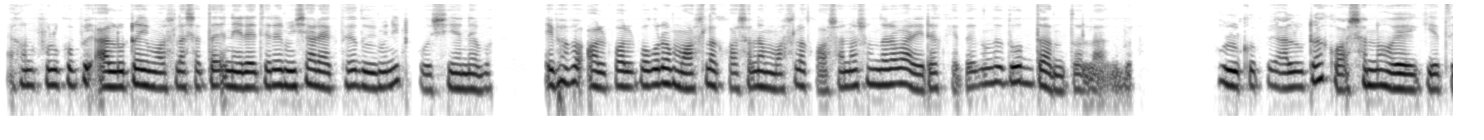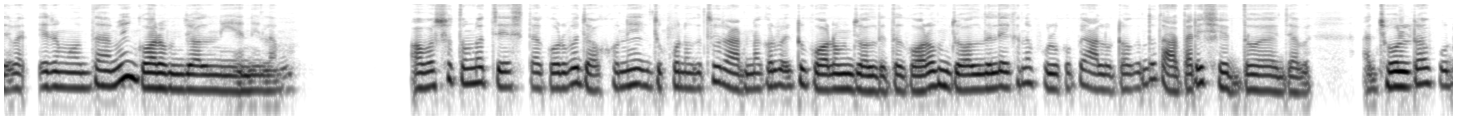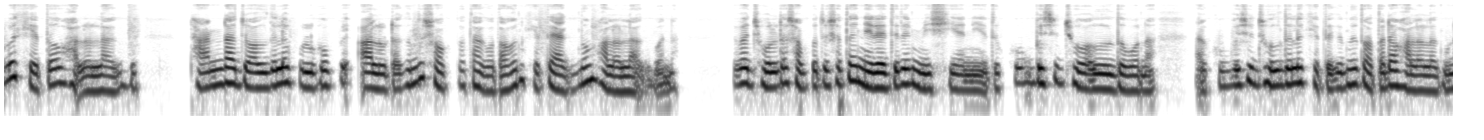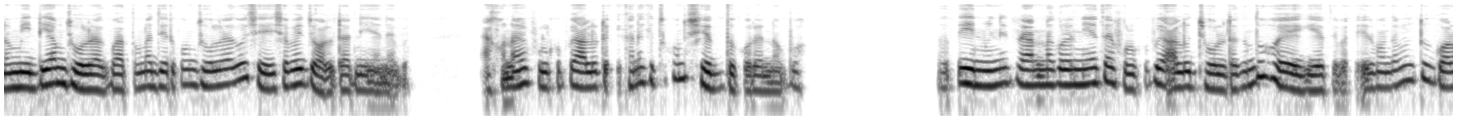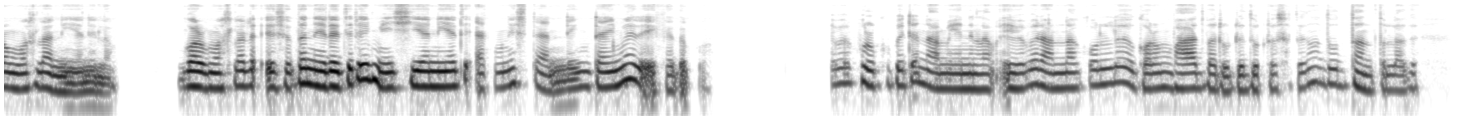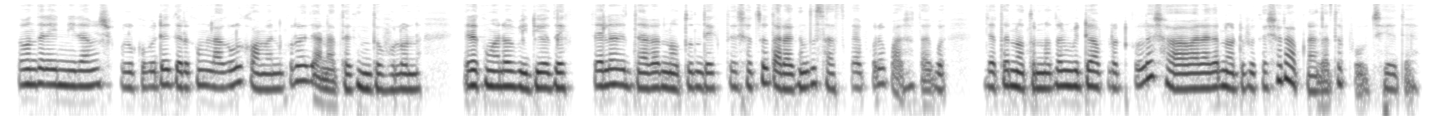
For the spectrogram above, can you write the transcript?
এখন ফুলকপি, আলুটা এই মশলার সাথে নেড়ে চেড়ে মিশে আর এক থেকে দুই মিনিট কষিয়ে নেব। এইভাবে অল্প অল্প করে মশলা কষানো মশলা কষানো সুন্দর হবে আর এটা খেতে কিন্তু দুর্দান্ত লাগবে। ফুলকপি আলুটা কষানো হয়ে গিয়েছে। এবার এর মধ্যে আমি গরম জল নিয়ে নিলাম। অবশ্য তোমরা চেষ্টা করবে যখনই কোনো কিছু রান্না করবে, একটু গরম জল দিতে। গরম জল দিলে এখানে ফুলকপি আলুটাও কিন্তু তাড়াতাড়ি সেদ্ধ হয়ে যাবে আর ঝোলটাও ফুটবে, খেতেও ভালো লাগবে। ঠান্ডা জল দিলে ফুলকপি আলুটা কিন্তু শক্ত থাকবে, তখন খেতে একদম ভালো লাগবে না। এবার ঝোলটা সব কিছুর সাথে নেড়ে চেড়ে মিশিয়ে নিয়েছে খুব বেশি ঝোল দেবো না। আর খুব বেশি ঝোল দিলে খেতে কিন্তু ততটা ভালো লাগবে না। মিডিয়াম ঝোল রাখবে আর তোমরা যেরকম ঝোল রাখবে সেই হিসাবে জলটা নিয়ে নেবে। এখন আমি ফুলকপি আলুটা এখানে কিছুক্ষণ সেদ্ধ করে নেব। তিন মিনিট রান্না করে নিয়েছে আর ফুলকপি আলুর ঝোলটা কিন্তু হয়ে গিয়েছে। এর মধ্যে আমি একটু গরম মশলা নিয়ে নিলাম। গরম মশলাটা এর সাথে নেড়ে চেড়ে মিশিয়ে নিয়েছে এক মিনিট স্ট্যান্ডিং টাইমে রেখে দেবো। এবার ফুলকপিটা নামিয়ে নিলাম। এইভাবে রান্না করলে গরম ভাত বা রুটি দুটোর সাথে কিন্তু দুর্দান্ত লাগে। তোমাদের এই নিরামিষ ফুলকপিটা কীরকম লাগল কমেন্ট করে জানাতে কিন্তু ভুলো না। এরকম আরও ভিডিও দেখতে চাইলে যারা নতুন দেখতে এসেছ তারা কিন্তু সাবস্ক্রাইব করে পাশে থাকবে। যাতে নতুন নতুন ভিডিও আপলোড করলে সবার আগে নোটিফিকেশান আপনার কাছে পৌঁছে যায়।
